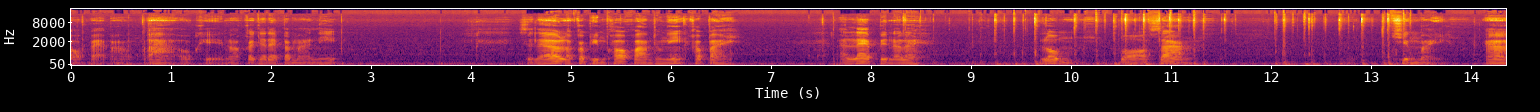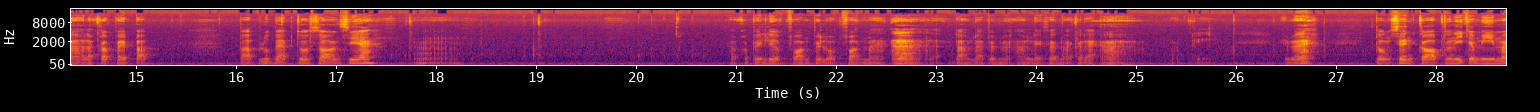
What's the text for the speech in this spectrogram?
ออกแบบเอา อ่า โอเค เนาะ ก็จะได้ประมาณนี้ เสร็จแล้วเราก็พิมพ์ข้อความตรงนี้เข้าไป อันแรกเป็นอะไร ล่มบ่อสร้าง เชียงใหม่ อ่า แล้วก็ไปปรับ ปรับรูปแบบตัวสอนเสียอืมแล้วก็ไปเลือกฟอนต์ไปโหลดฟอนต์มา อ่าเดาได้เป็นเอาเล็กสักหน่อยก็ได้ อ่า โอเค เห็นไหมตรงเส้นกรอบตรงนี้จะมีไหม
